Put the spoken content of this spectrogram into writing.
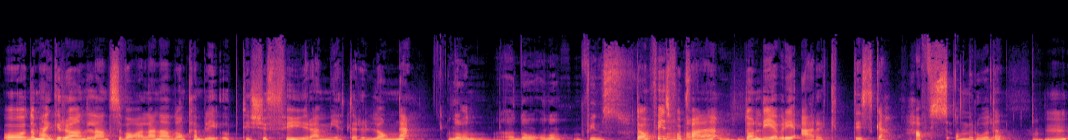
Och de här grönlandsvalarna de kan bli upp till 24 meter långa. De, ja, de, och de finns... De finns ja, fortfarande. ja, mm. De lever i arktiska havsområden. Mm.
